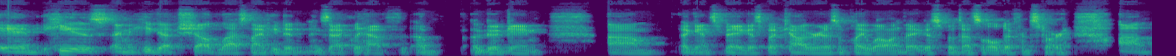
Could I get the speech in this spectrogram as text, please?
and he is, I mean, he got shelled last night. He didn't exactly have a, a good game um, against Vegas, but Calgary doesn't play well in Vegas, but that's a whole different story. Um,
